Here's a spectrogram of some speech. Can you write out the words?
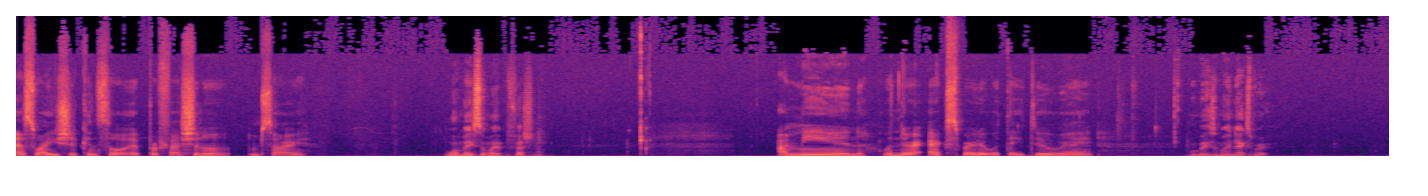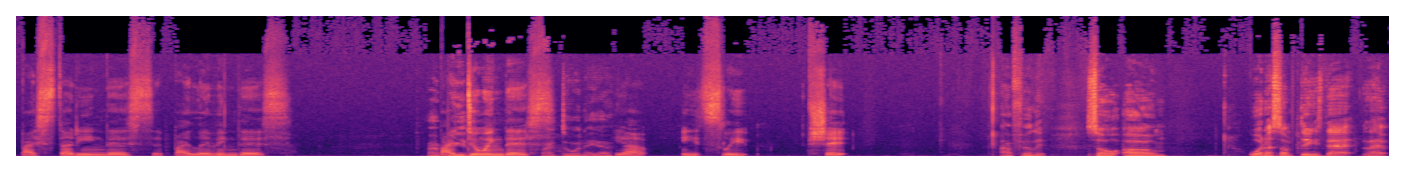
That's why you should consult a professional. I'm sorry. What makes somebody professional? I mean, when they're expert at what they do, right? What makes somebody an expert? By studying this, by living this, by breathing doing it, this. By doing it, yeah. Yep. Eat, sleep, shit. I feel it. So, um, what are some things that like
